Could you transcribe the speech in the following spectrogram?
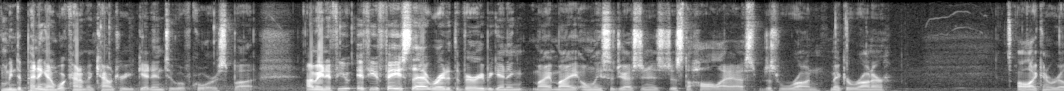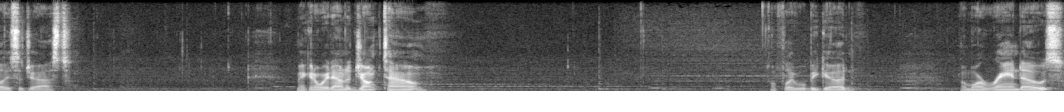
I mean, depending on what kind of encounter you get into, of course, but... I mean, if you if you face that right at the very beginning, my, my only suggestion is just to haul ass. Just run. Make a runner. All I can really suggest. Making our way down to Junktown. Hopefully we'll be good. No more randos.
